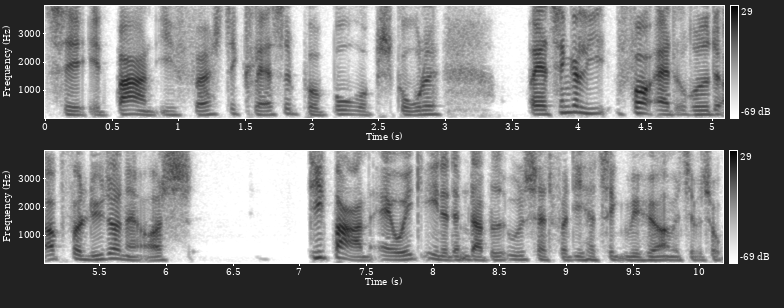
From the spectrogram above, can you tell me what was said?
til et barn i første klasse på Borup Skole. Og jeg tænker lige, for at rydde det op for lytterne også, dit barn er jo ikke en af dem, der er blevet udsat for de her ting, vi hører om i TV2.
